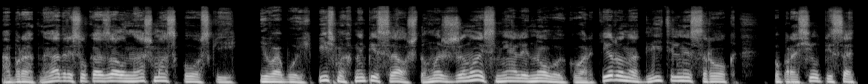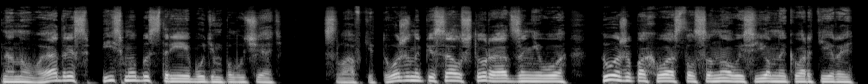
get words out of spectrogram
Обратный адрес указал наш московский, и в обоих письмах написал, что мы с женой сняли новую квартиру на длительный срок — Попросил писать на новый адрес, письма быстрее будем получать. Славке тоже написал, что рад за него, тоже похвастался новой съемной квартирой.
